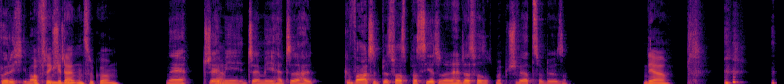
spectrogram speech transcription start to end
Würde ich ihm auf den zustimmen. Gedanken zu kommen. Nee, Jamie, Jamie hätte halt gewartet, bis was passiert und dann hätte er es versucht, mit dem Schwert zu lösen. Ja.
